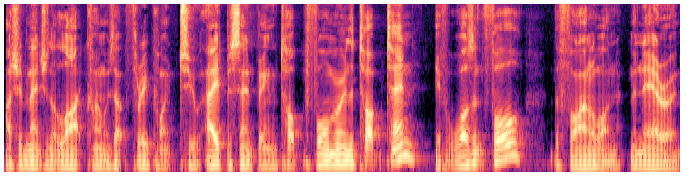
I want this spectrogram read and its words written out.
I should mention that Litecoin was up 3.28%, being the top performer in the top 10. If it wasn't for the final one, Monero,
